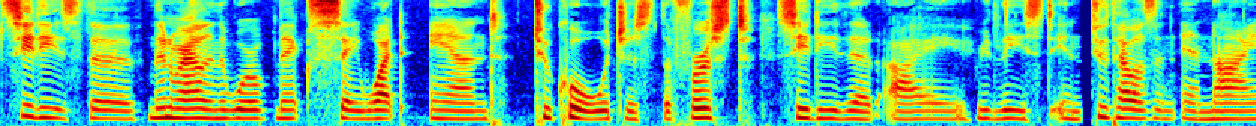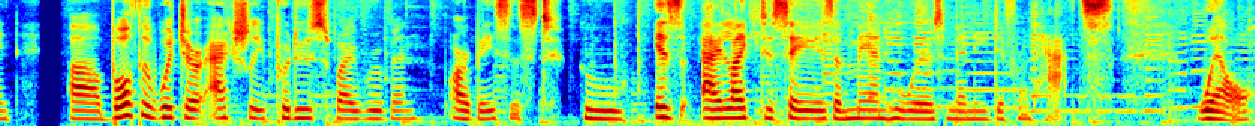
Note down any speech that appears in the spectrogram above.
CDs, the Lynn Riley and the World Mix, Say What and Too Cool, which is the first CD that I released in 2009. Uh, both of which are actually produced by Ruben, our bassist, who is, I like to say, is a man who wears many different hats. well.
